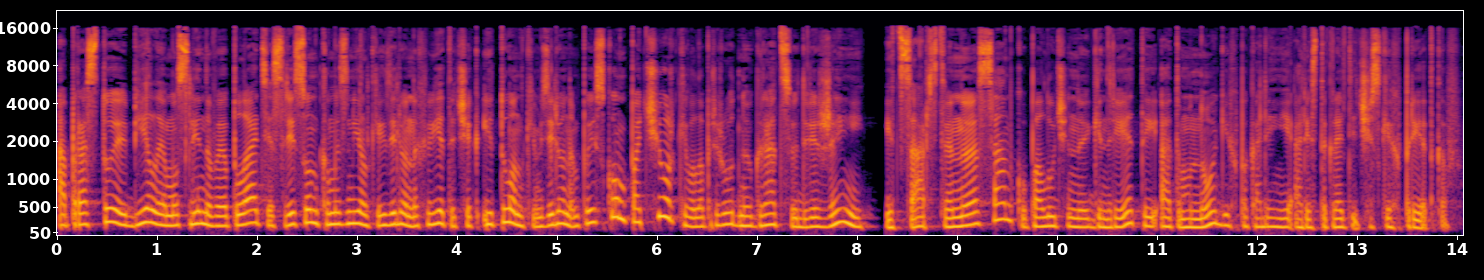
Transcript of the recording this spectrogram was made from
а простое белое муслиновое платье с рисунком из мелких зеленых веточек и тонким зеленым пояском подчеркивало природную грацию движений и царственную осанку, полученную Генриеттой от многих поколений аристократических предков.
